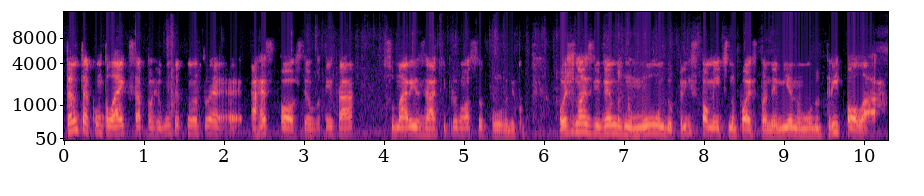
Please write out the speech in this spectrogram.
tanto é complexa a pergunta quanto é, é a resposta. Eu vou tentar sumarizar aqui para o nosso público. Hoje nós vivemos num mundo, principalmente no pós-pandemia, no mundo tripolar.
